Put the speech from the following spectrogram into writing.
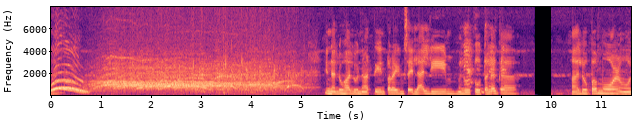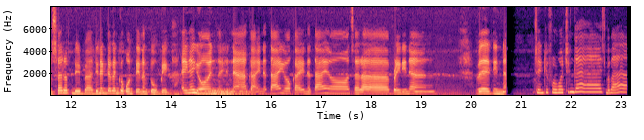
Hinalu-halo natin para yung sa ilalim, maluto talaga. Halo pa more. Oh, sarap, 'di ba? Dinagdagan ko konti ng tubig. Ay ngayon, ayun na, kain na tayo, kain na tayo. Sarap, ready na. Ready na. Thank you for watching, guys. Bye-bye.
